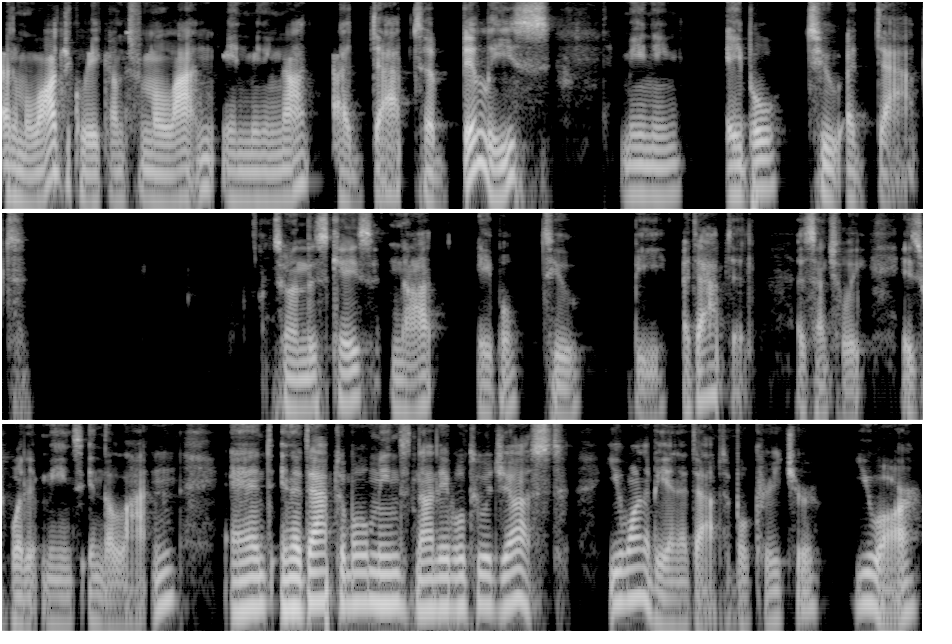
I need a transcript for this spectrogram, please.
Etymologically, it comes from the Latin in meaning not adaptabilis, meaning able to adapt. So in this case, not able to be adapted, essentially, is what it means in the Latin. And inadaptable means not able to adjust. You want to be an adaptable creature. You are.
